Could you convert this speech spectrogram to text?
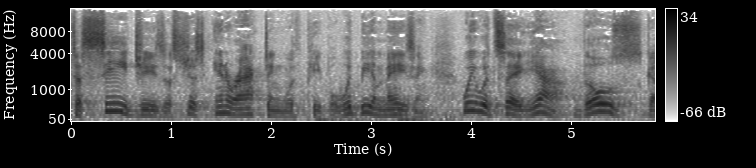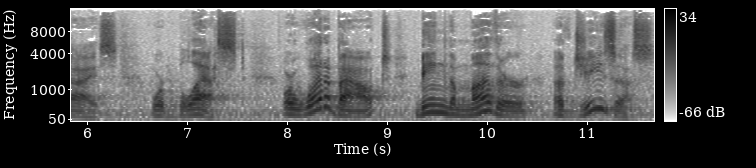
to see Jesus just interacting with people would be amazing. We would say, yeah, those guys were blessed. Or what about being the mother of Jesus?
